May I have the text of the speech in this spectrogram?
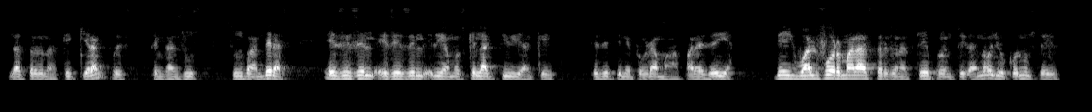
las personas que quieran, pues tengan sus, sus banderas. Ese es el, ese es el, digamos que la actividad que, que se tiene programada para ese día. De igual forma, las personas que de pronto digan, no, yo con ustedes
